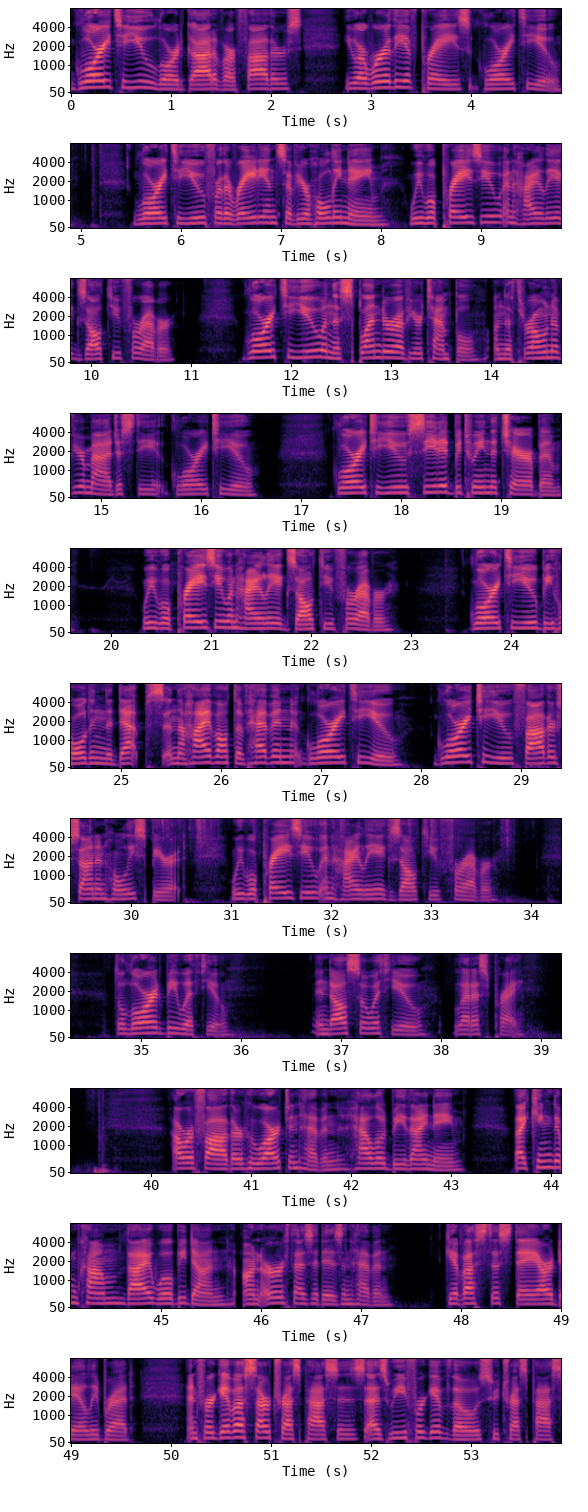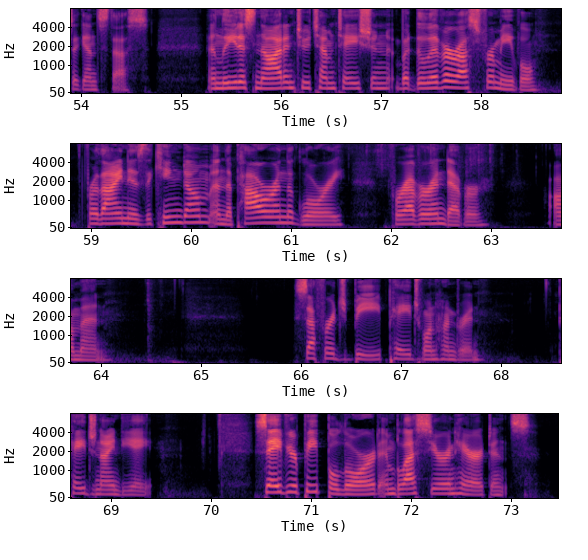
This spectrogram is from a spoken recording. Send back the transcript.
Glory to you, Lord God of our fathers. You are worthy of praise. Glory to you. Glory to you for the radiance of your holy name. We will praise you and highly exalt you forever. Glory to you in the splendor of your temple, on the throne of your majesty, glory to you. Glory to you, seated between the cherubim. We will praise you and highly exalt you forever. Glory to you, beholding the depths and the high vault of heaven, glory to you. Glory to you, Father, Son, and Holy Spirit. We will praise you and highly exalt you forever. The Lord be with you, and also with you. Let us pray. Our Father, who art in heaven, hallowed be thy name. Thy kingdom come, thy will be done, on earth as it is in heaven. Give us this day our daily bread, and forgive us our trespasses, as we forgive those who trespass against us. And lead us not into temptation, but deliver us from evil. For thine is the kingdom, and the power, and the glory, forever and ever. Amen. Suffrage B, page 100. Page 98. Save your people, Lord, and bless your inheritance.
